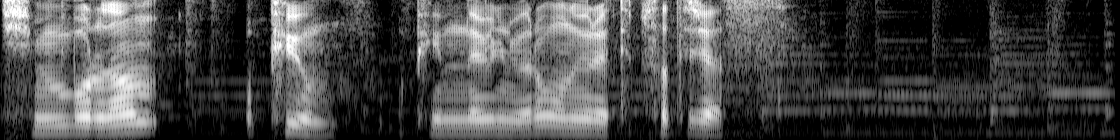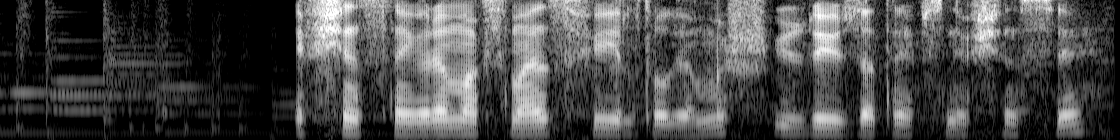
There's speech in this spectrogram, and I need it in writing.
Şimdi buradan opium. Opium ne bilmiyorum onu üretip satacağız. Efficiency'ne göre maximize field oluyormuş. %100 zaten hepsinin efficiency.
